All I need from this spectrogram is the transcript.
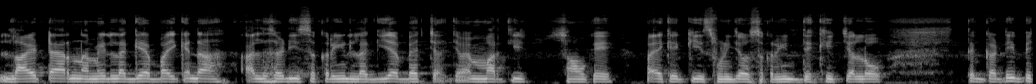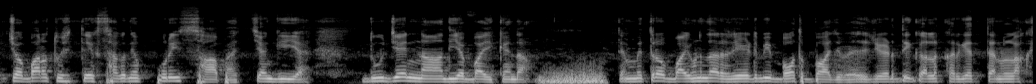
ਲਾਈਟ ਟਾਇਰ ਨਵੇਂ ਲੱਗੇ ਆ। ਬਾਈ ਕਹਿੰਦਾ LCD ਸਕਰੀਨ ਲੱਗੀ ਹੈ ਵਿੱਚ, ਜਿਵੇਂ ਮਰਜ਼ੀ ਸੌਂ ਕੇ ਪੈ ਕੇ ਕੀ ਸੁਣੀ ਜਾਓ ਸਕਰੀਨ ਦੇਖੀ ਚੱਲੋ ਤੇ ਗੱਡੀ ਵਿੱਚੋਂ ਬਾਹਰ ਤੁਸੀਂ ਦੇਖ ਸਕਦੇ ਹੋ, ਪੂਰੀ ਸਾਫ਼ ਹੈ, ਚੰਗੀ ਹੈ। ਦੂਜੇ ਨਾਂ ਦੀ ਹੈ ਬਾਈ ਕਹਿੰਦਾ। ਤੇ ਮਿੱਤਰੋ, ਬਾਈ ਹੁਣ ਦਾ ਰੇਟ ਵੀ ਬਹੁਤ ਵਾਜਬ ਹੈ। ਰੇਟ ਦੀ ਗੱਲ ਕਰੀਏ, ਤਿੰਨ ਲੱਖ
